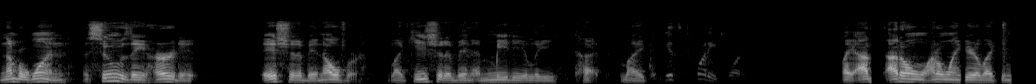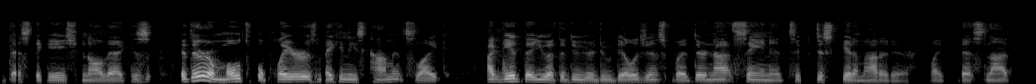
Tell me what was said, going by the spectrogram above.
number one, as soon as they heard it, it should have been over. Like he should have been immediately cut. Like It's 2020. like I, I don't I don't want to hear like investigation and all that because if there are multiple players making these comments, like I get that you have to do your due diligence, but they're not saying it to just get them out of there. Like that's not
